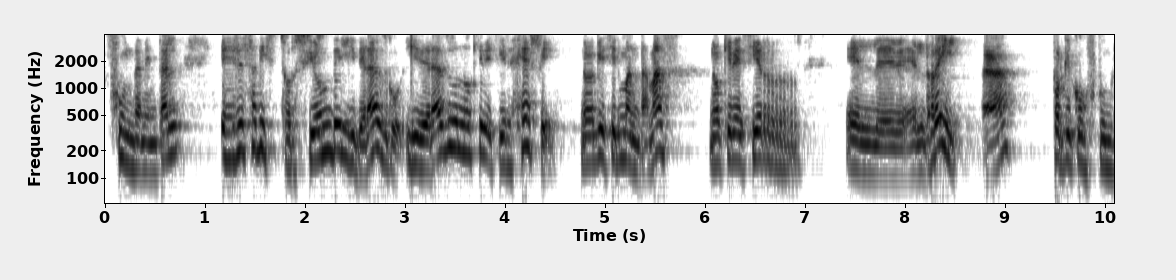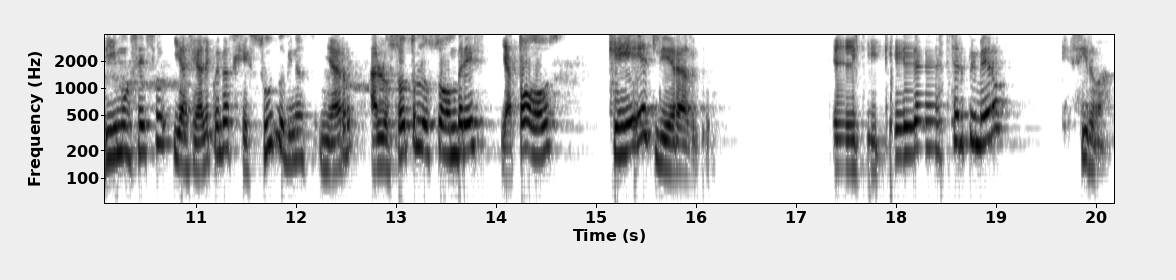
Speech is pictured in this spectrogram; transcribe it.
fundamental, es esa distorsión de liderazgo. Liderazgo no quiere decir jefe, no quiere decir manda más, no quiere decir el, el rey, porque confundimos eso y al final de cuentas Jesús nos vino a enseñar a los otros los hombres y a todos qué es liderazgo el que quiera ser primero, que sirva.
